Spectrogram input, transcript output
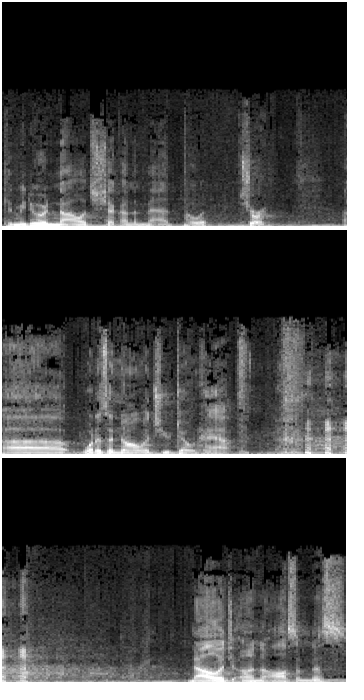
Can we do a knowledge check on the mad poet? Sure. Uh, what is a knowledge you don't have? Knowledge unawesomeness.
